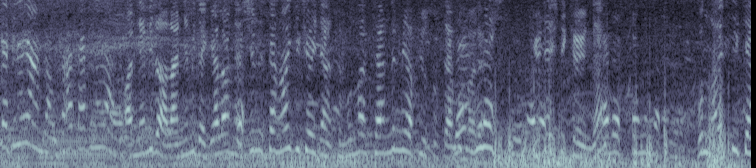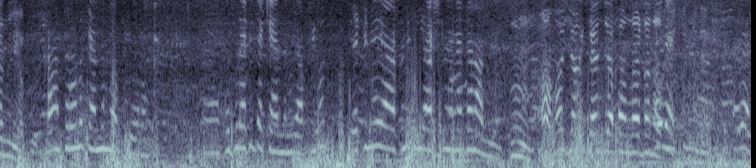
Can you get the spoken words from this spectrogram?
define yağında oldu. Ha define yağı. Annemi de al, annemi de gel anne. Şimdi sen hangi köydensin? Bunlar kendin mi yapıyorsun sen Ben bunları? güneşliyim. Evet. Güneşli köyünden. Evet kendim yapıyorum. Bunlar hepsini kendin yapıyorsun. Kantronu kendim yapıyorum. Ee, Kudreti de kendim yapıyorum. Define yağsını bir yaşlı neneden alıyorum. Hı. Ama yani kendi yapanlardan Evet. alıyorsun bir de. Evet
